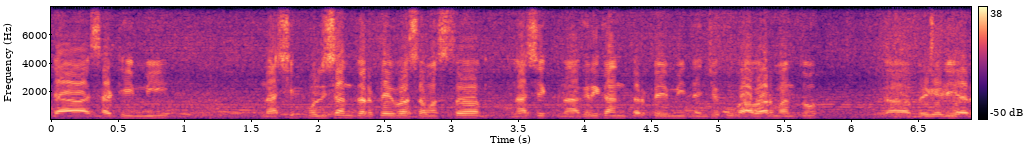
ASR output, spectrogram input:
त्यासाठी मी नाशिक पोलिसांतर्फे व समस्त नाशिक नागरिकांतर्फे मी त्यांचे खूप आभार मानतो. ब्रिगेडियर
